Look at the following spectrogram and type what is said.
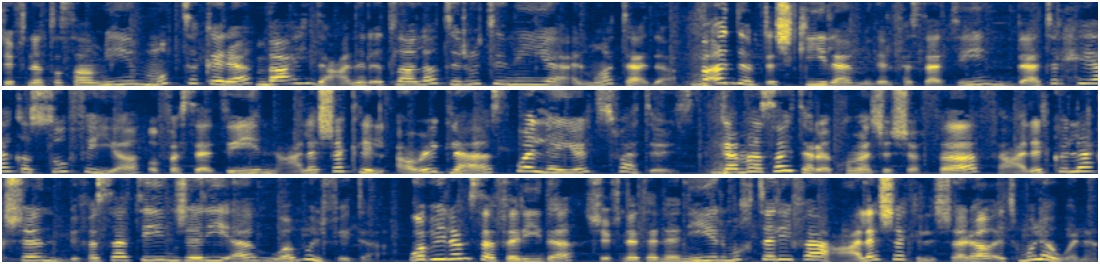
شفنا تصاميم مبتكرة بعيدة عن الإطلالات الروتينية المعتادة. فقدم تشكيلة من الفساتين ذات الحياكة الصوفية وفساتين على شكل ال hourglass وال layered sweaters كما سيطر القماش الشفاف على ال collection بفساتين جريئة وملفتة. وبلمسة فريدة شفنا تنانير مختلفة على شكل شرائط ملونة.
